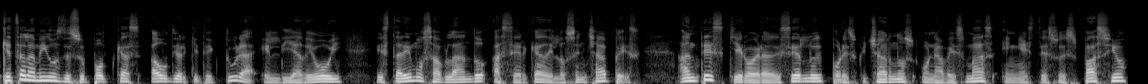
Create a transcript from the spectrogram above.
¿Qué tal amigos de su podcast Audio Arquitectura? El día de hoy estaremos hablando acerca de los enchapes. Antes quiero agradecerle por escucharnos una vez más en este su espacio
